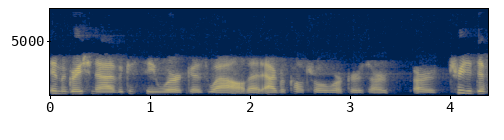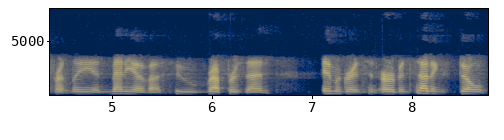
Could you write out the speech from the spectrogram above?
immigration advocacy work as well that agricultural workers are are treated differently and many of us who represent immigrants in urban settings don't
